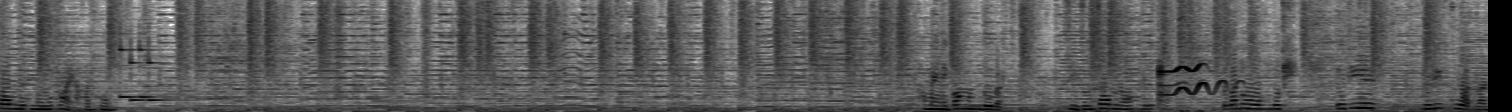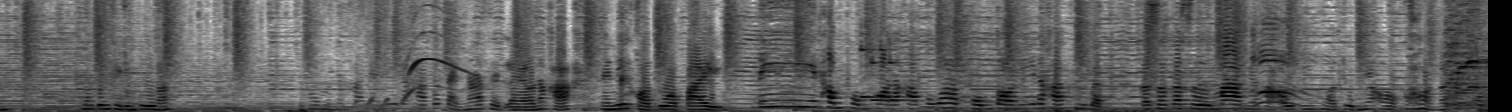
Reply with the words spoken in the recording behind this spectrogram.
ส้มๆนุดๆหน่อยนะคะทุกคนทำไมในกล้องมันดูแบบสีส้มๆเนาะดูค่ะแต่ว่าดูดูที่ดูที่ดูที่ขวดมัน มันเป็นสีชมพูนะเอาเหมือนกันค่ะแนนนี่นะคะก็แต่งหน้าเสร็จแล้วนะคะแนนนี่ขอตัวไป นี่ทำผมก่อนนะคะ เพราะว่าผมตอนนี้นะคะคือแบบ กระเซาะกระเซิงมากเนี่ยค่ะ เอาอีหัวจุกเนี่ยออกก่อนนะคะทุกคน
